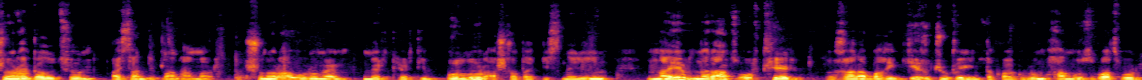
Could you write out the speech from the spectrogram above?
Շնորհակալություն այս հանդիպման համար։ Շնորհավորում եմ մեր թերթի բոլոր աշխատակիցներին, նաև նրանց, ովքեր Ղարաբաղի գեղջուկ էին տպագրում, համոզված, որ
